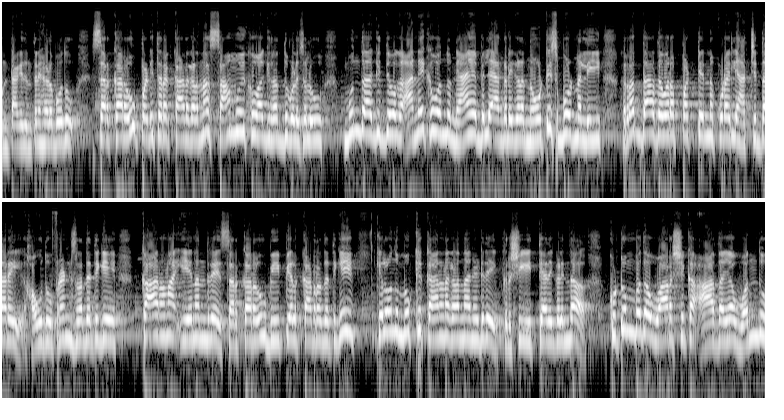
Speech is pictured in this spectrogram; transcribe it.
ಉಂಟಾಗಿದೆ ಅಂತಲೇ ಹೇಳ್ಬೋದು. ಸರ್ಕಾರವು ಪಡಿತರ ಕಾರ್ಡ್ಗಳನ್ನು ಸಾಮೂಹಿಕವಾಗಿ ರದ್ದುಗೊಳಿಸಲು ಮುಂದಾಗಿದ್ದಾಗ ಅನೇಕ ಒಂದು ನ್ಯಾಯ ಬೆಲೆ ಅಂಗಡಿಗಳ ನೋಟಿಸ್ ಬೋರ್ಡ್ನಲ್ಲಿ ರದ್ದಾದವರ ಪಟ್ಟಿಯನ್ನು ಕೂಡ ಇಲ್ಲಿ ಹಚ್ಚಿದ್ದಾರೆ. ಹೌದು ಫ್ರೆಂಡ್ಸ್ ರದ್ದತಿಗೆ ಕಾರಣ ಏನಂದರೆ ಸರ್ಕಾರವು ಬಿ ಪಿ ಎಲ್ ಕಾರ್ಡ್ ರದ್ದತಿಗೆ ಕೆಲವೊಂದು ಮುಖ್ಯ ಕಾರಣಗಳನ್ನು ನೀಡಿದೆ. ಕೃಷಿ ಇತ್ಯಾದಿಗಳಿಂದ ಕುಟುಂಬದ ವಾರ್ಷಿಕ ಆದಾಯ ಒಂದು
